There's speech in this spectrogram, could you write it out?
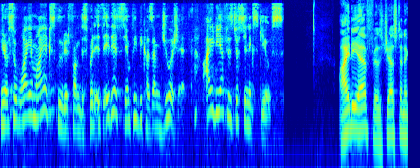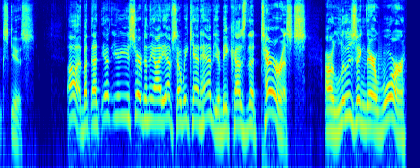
You know, so why am I excluded from this? But it, it is simply because I'm Jewish. IDF is just an excuse. IDF is just an excuse. Oh, but that you, you served in the IDF, so we can't have you because the terrorists are losing their war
